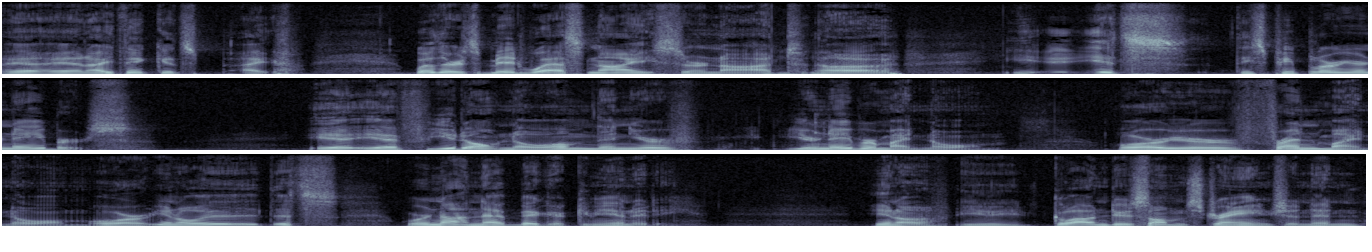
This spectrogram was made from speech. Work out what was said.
and I think it's I, whether it's Midwest nice or not, mm-hmm. uh, it's these people are your neighbors. If you don't know them, then your your neighbor might know them, or your friend might know them, or you know it's we're not in that big a community. You know, you go out and do something strange, and then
